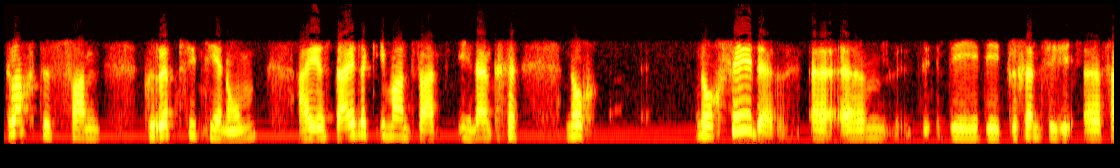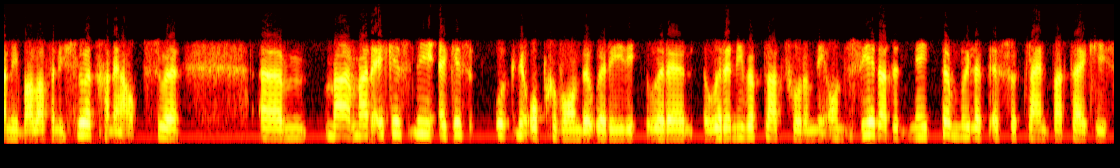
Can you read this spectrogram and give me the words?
klagtes van korrupsie teen hom. Hy is duidelik iemand wat you know nog nog verder uh ehm um, die die, provinsie uh, van die Walla van die Sloot gaan help. So Ehm um, maar maar ek is nie ek is ook nie opgewonde oor hierdie oor 'n oor 'n nuwe platform nie. Ons weet dat dit net te moeilik is vir klein partytjies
